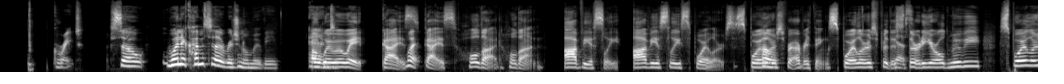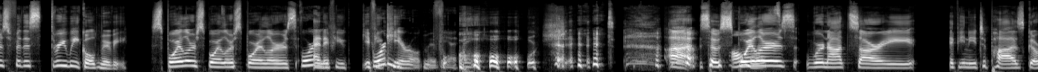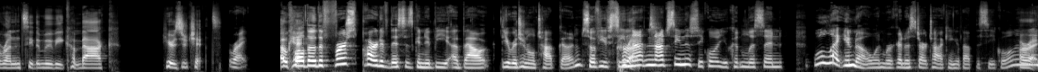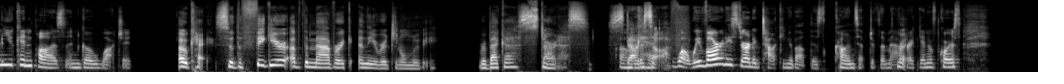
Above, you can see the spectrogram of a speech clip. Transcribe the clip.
Great. So when it comes to the original movie, oh wait, wait, wait, guys, What? guys, hold on, hold on. Obviously, obviously, spoilers. Spoilers for everything. Spoilers for this Oh. Yes. 30 year old movie. Spoilers for this three week old movie. Spoilers, spoilers, spoilers. Forty- and if you if you forty keep year old movie, I think. Oh shit. uh, so spoilers, we're not sorry. If you need to pause, go run and see the movie, come back. Here's your chance. right. Okay. Although the first part of this is going to be about the original Top Gun. So if you've seen that and not seen the sequel, you can listen. We'll let you know when we're going to start talking about the sequel. And All right. then you can pause and go watch it. okay. So the figure of the Maverick and the original movie. Rebecca, start us. Start us off. Well, we've already started talking about this concept of the Maverick. And of course,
